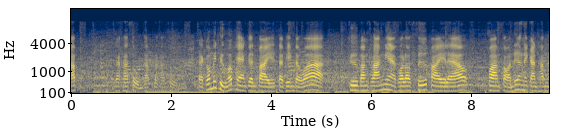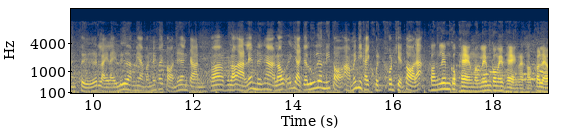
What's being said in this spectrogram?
ครับราคาสูงครับราคาสูง แต่ก็ไม่ถึงว่าแพงเกินไป แต่เพียงแต่ว่าคือบางครั้งเนี่ยพอเราซื้อไปแล้วความต่อเนื่องในการทำหนังสือหลาย ๆ เรื่องเนี่ยมันไม่ค่อยต่อเนื่องกัน เพราะเราอ่านเล่มนึงอะเราเอ้ยอยากจะรู้เรื่องนี้ต่ออะไม่มีใครคนคนเขียนต่อแล้วบางเล่มก็แพงบางเล่มก็ไม่แพงนะครับ ก็แล้ว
